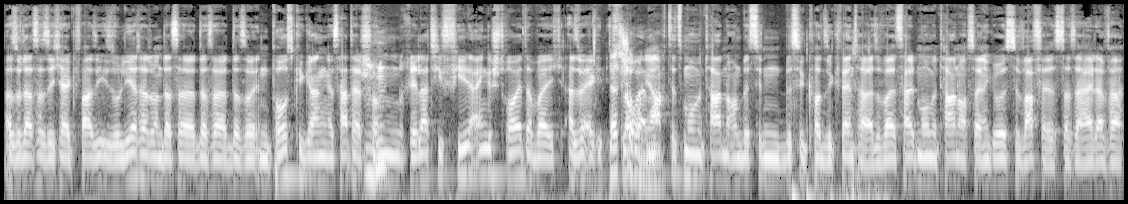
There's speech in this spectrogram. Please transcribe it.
also dass er sich halt quasi isoliert hat und dass er, dass er, dass er in den Post gegangen ist, hat er schon mhm. relativ viel eingestreut, aber ich, also er, ich glaube, schon, er ja. macht jetzt momentan noch ein bisschen, bisschen konsequenter, also weil es halt momentan auch seine größte Waffe ist, dass er halt einfach,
